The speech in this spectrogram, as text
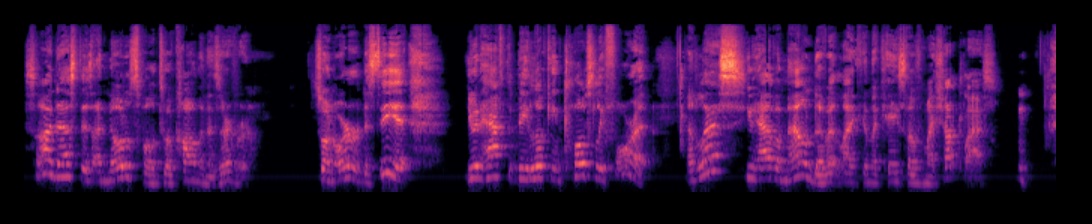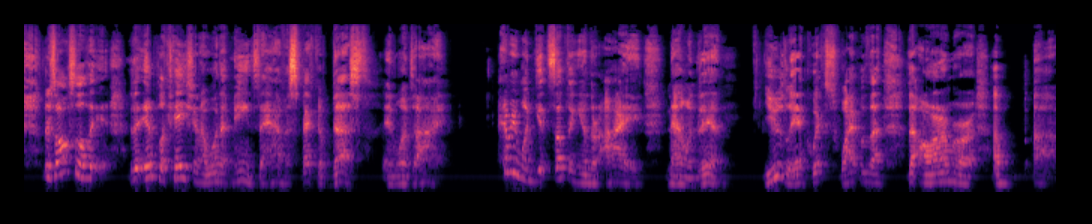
Sawdust is unnoticeable to a common observer. So in order to see it, you would have to be looking closely for it, unless you have a mound of it, like in the case of my shot class. There's also the, the implication of what it means to have a speck of dust in one's eye. Everyone gets something in their eye now and then. Usually a quick swipe of the, the arm or a, uh,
